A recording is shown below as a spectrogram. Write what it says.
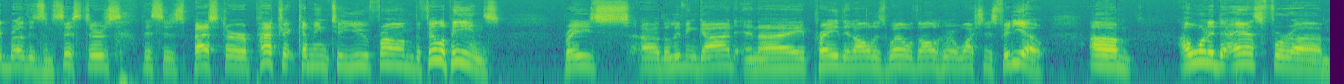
brothers and sisters, this is Pastor Patrick coming to you from the Philippines. Praise uh, the living God, and I pray that all is well with all who are watching this video. Um, I wanted to ask for a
